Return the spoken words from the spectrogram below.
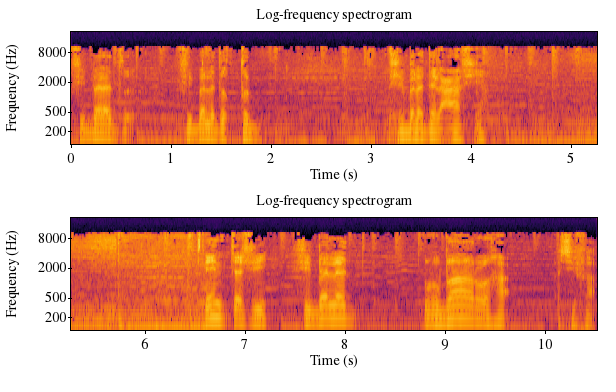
في بلد في بلد الطب في بلد العافية. انت في في بلد غبارها شفاء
